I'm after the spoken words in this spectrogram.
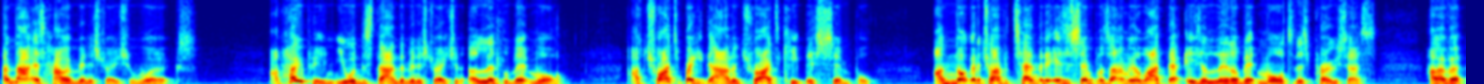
And that is how administration works. I'm hoping you understand administration a little bit more. I've tried to break it down and tried to keep this simple. I'm not going to try and pretend that it is as simple as that in real life. There is a little bit more to this process. However,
